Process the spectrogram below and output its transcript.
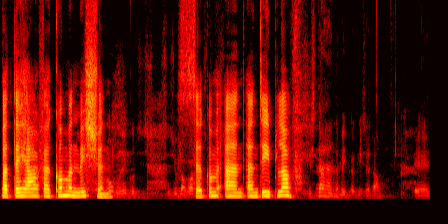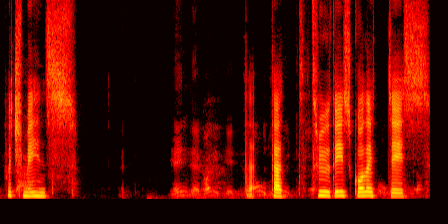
but they have a common mission so, and, and deep love, which means that, that through these qualities,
